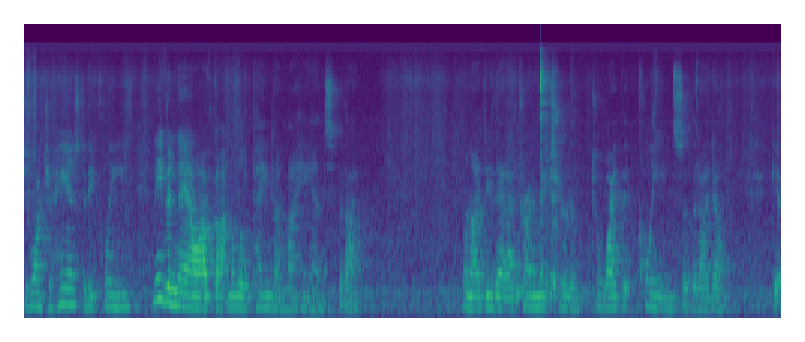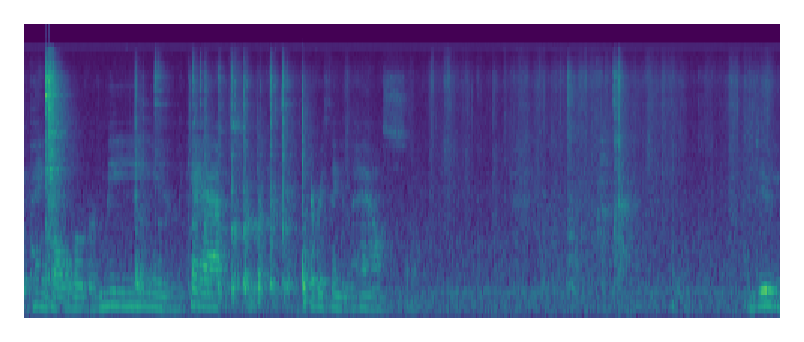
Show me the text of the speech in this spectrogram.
You want your hands to be clean. And even now I've gotten a little paint on my hands, but I when I do that, I try to make sure to, to wipe it clean so that I don't get paint all over me and the cats and everything in the house. So. I do,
